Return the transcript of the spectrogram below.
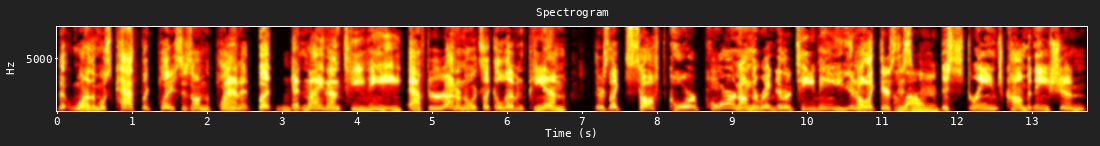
that one of the most Catholic places on the planet. But Mm. at night on TV, after I don't know, it's like 11 p.m. There's like soft core porn on the regular TV. You know, like there's Oh, this wow. Mhm. this strange combination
